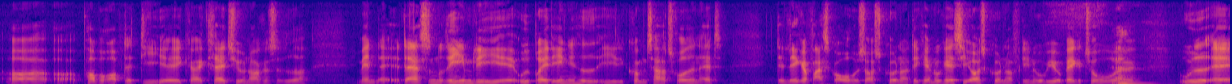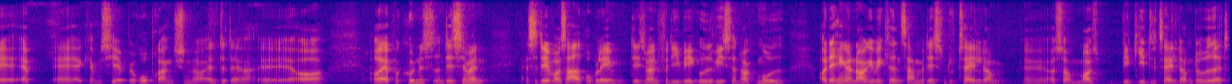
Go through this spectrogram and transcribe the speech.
og, og påberåbt, at de øh, ikke er kreative nok osv. Men øh, der er sådan en rimelig udbredt enighed i kommentartråden, at det ligger faktisk over hos os kunder. Det kan, nu kan jeg sige os kunder, fordi nu er vi jo begge to ja. øh, ude af, af, af, kan man sige, af byråbranchen og alt det der, øh, og, og er på kundesiden. Det er simpelthen, altså det er vores eget problem. Det er simpelthen fordi, vi ikke udviser nok mod. Og det hænger nok i virkeligheden sammen med det, som du talte om, øh, og som også Birgitte talte om derude, at,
